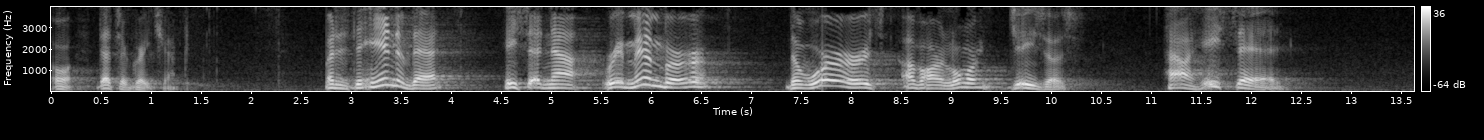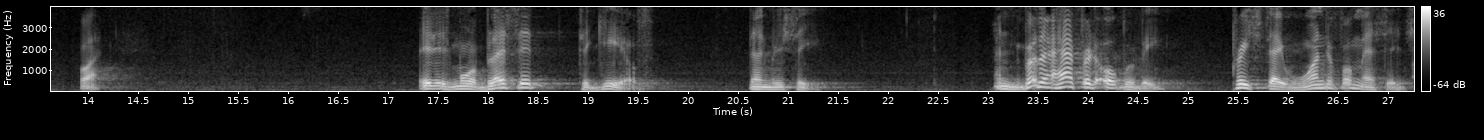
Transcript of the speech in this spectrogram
Oh, that's a great chapter. But at the end of that, he said, Now remember the words of our Lord Jesus, how he said, What? It is more blessed to give than receive. And Brother Hafford Overby preached a wonderful message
